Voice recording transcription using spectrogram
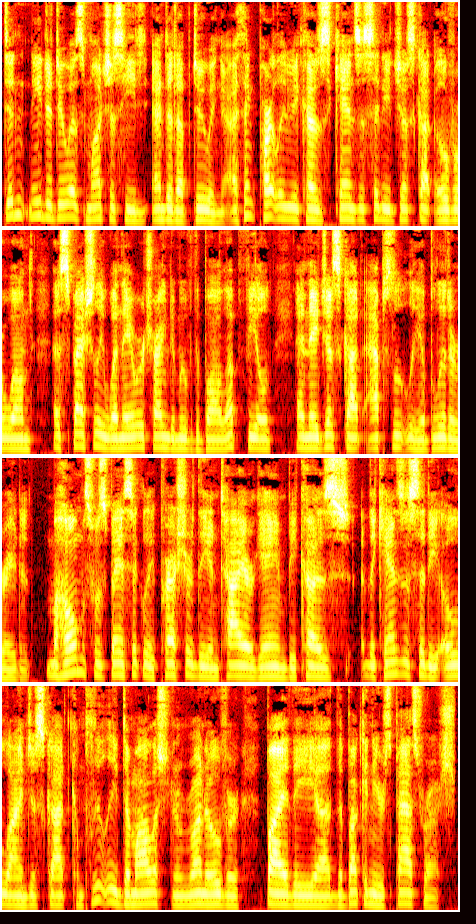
didn't need to do as much as he ended up doing. I think partly because Kansas City just got overwhelmed, especially when they were trying to move the ball upfield and they just got absolutely obliterated. Mahomes was basically pressured the entire game because the Kansas City O-line just got completely demolished and run over by the uh, the Buccaneers pass rush.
